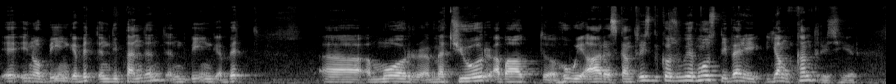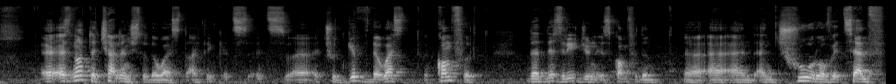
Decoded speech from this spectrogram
you know, being a bit independent and being a bit uh, more mature about uh, who we are as countries because we're mostly very young countries here. It's not a challenge to the West. I think it's, it's, uh, it should give the West comfort that this region is confident uh, and, and sure of itself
